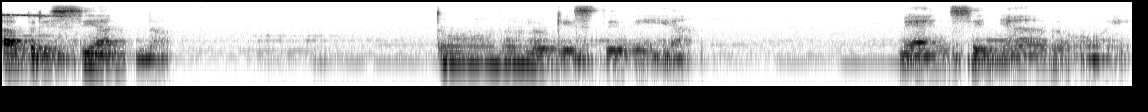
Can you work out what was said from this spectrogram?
apreciando todo lo que este día me ha enseñado hoy.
